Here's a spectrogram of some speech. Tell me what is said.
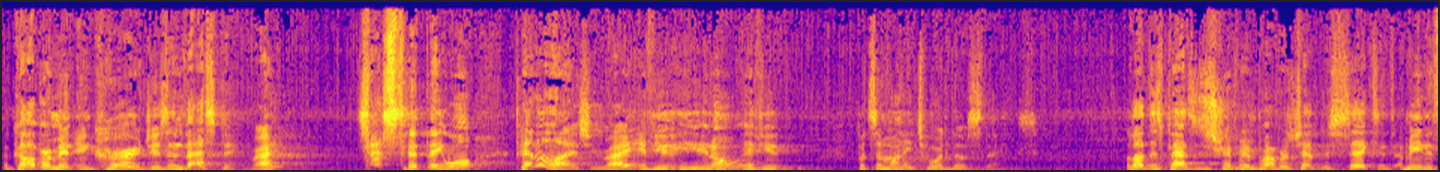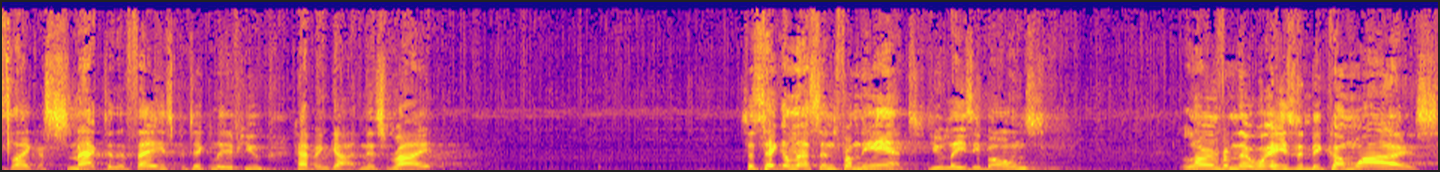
The government encourages investing, right? Just that they won't penalize you, right? If you, you know, if you put some money toward those things. I love this passage of scripture in Proverbs chapter 6. It's, I mean, it's like a smack to the face, particularly if you haven't gotten this right. So take a lesson from the ant, you lazy bones. Learn from their ways and become wise.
